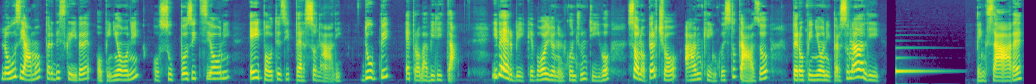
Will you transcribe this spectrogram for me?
lo usiamo per descrivere opinioni o supposizioni e ipotesi personali, dubbi e probabilità. I verbi che vogliono il congiuntivo sono perciò anche in questo caso per opinioni personali, pensare,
